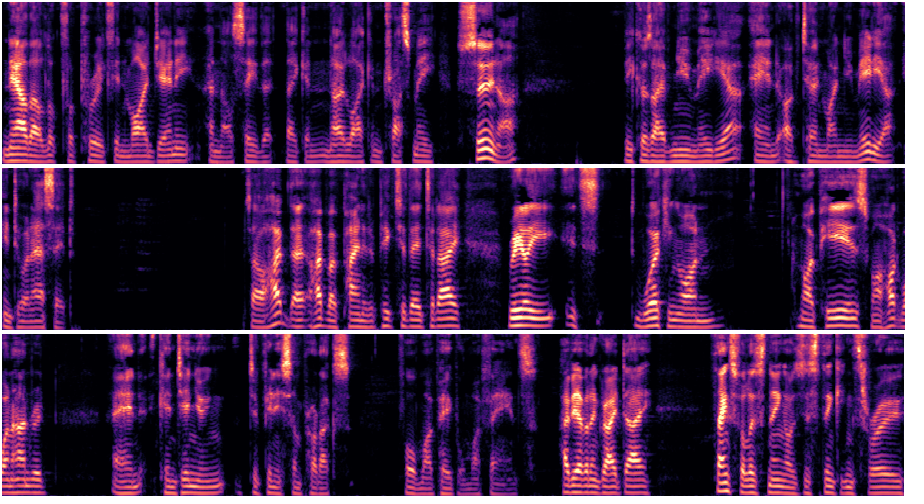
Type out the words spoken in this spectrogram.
now they'll look for proof in my journey and they'll see that they can know, like, and trust me sooner because I have new media and I've turned my new media into an asset. So I hope that I hope I've painted a picture there today. Really, it's working on my peers, my Hot 100, and continuing to finish some products for my people, my fans. Hope you're having a great day. Thanks for listening. I was just thinking through,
